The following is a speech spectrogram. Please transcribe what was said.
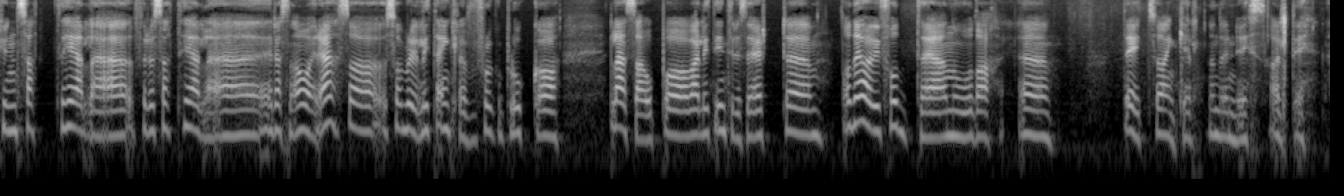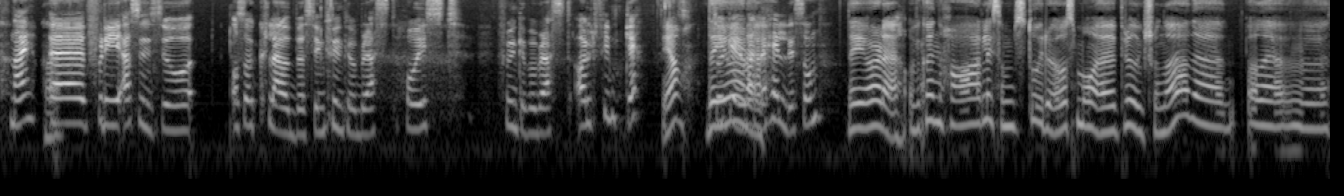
kunne sette hele For å sette hele resten av året, så, så blir det litt enklere for folk å plukke og lese seg opp og være litt interessert. Og det har vi fått til nå, da. Det er ikke så enkelt nødvendigvis alltid. Nei, eh, fordi jeg synes jo også cloudbusting funker jo Blast. Hoist funker på Blast. Alt funker. Ja, det så dere er det. veldig heldige sånn. Det gjør det. Og vi kan ha liksom store og små produksjoner. Det, og det øh,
